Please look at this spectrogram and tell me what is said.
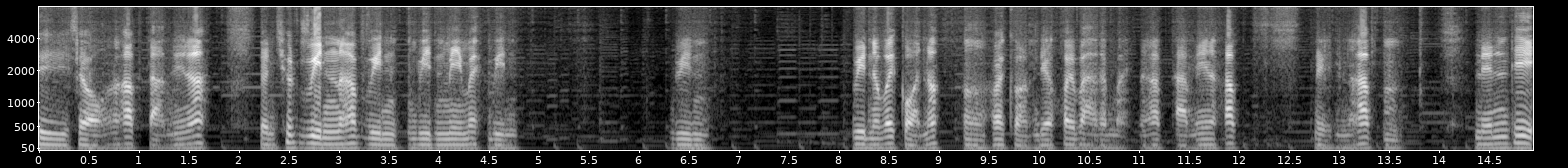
สี่สองนะครับตามนี้นะเป็นชุดวินนะครับ วินวินมีไหมวิน วิน วินเอาไว้ก่อนเนาะเออไว้ก่อนเดี๋ยวค่อยว่ากันใหม่นะครับ ตามนี้นะครับเด่นนะครับเน้นที่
